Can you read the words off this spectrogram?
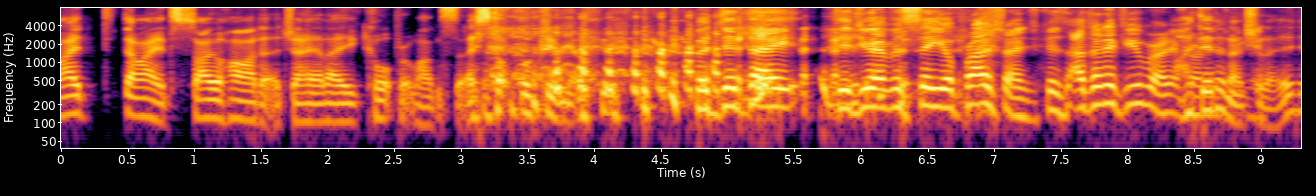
I died so hard at a JLA corporate once that they stopped booking me. but did they? Did you ever see your price range? Because I don't know if you were. I didn't actually.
